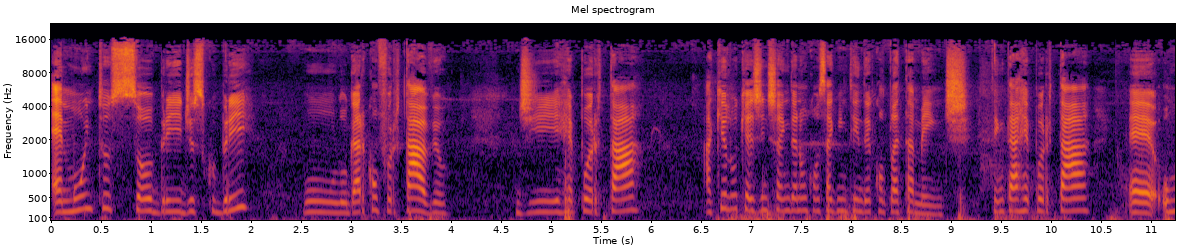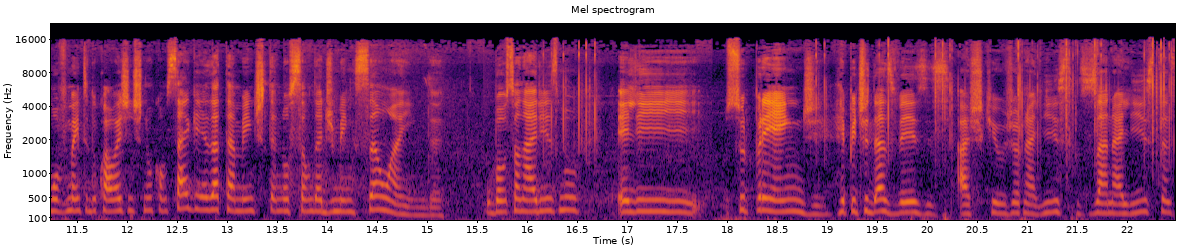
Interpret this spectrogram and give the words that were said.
É muito sobre descobrir um lugar confortável de reportar aquilo que a gente ainda não consegue entender completamente. Tentar reportar é, o movimento do qual a gente não consegue exatamente ter noção da dimensão ainda. O bolsonarismo ele surpreende repetidas vezes, acho que os jornalistas, os analistas,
